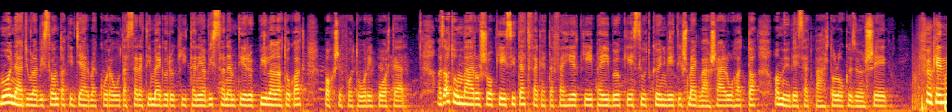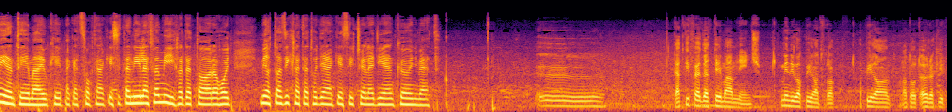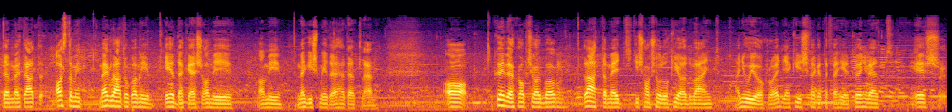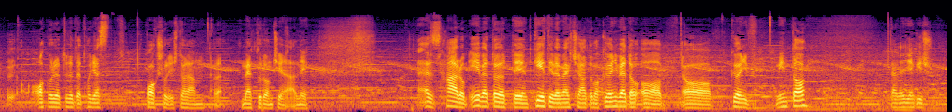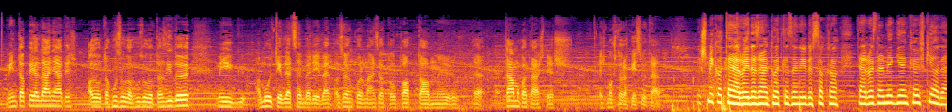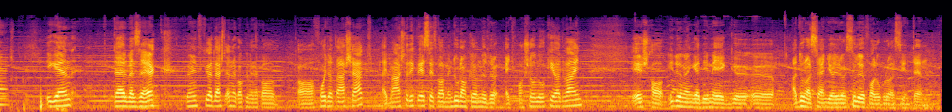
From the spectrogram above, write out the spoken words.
Molnár Gyula viszont, aki gyermekkora óta szereti megörökíteni a visszanemtérő pillanatokat, paksi fotóriporter. Az atomvárosról készített fekete-fehér képeiből készült könyvét is megvásárolhatta a művészetpártoló közönség. Főként milyen témájú képeket szoktál készíteni, illetve mi ihletett arra, hogy mi adta az ihletet, hogy elkészítsél egy ilyen könyvet? Ö, tehát kifejezett témám nincs. Mindig a pillanatot, a pillanatot örökítem meg, tehát azt, amit meglátok, ami érdekes, ami, ami megismételhetetlen. A könyvvel kapcsolatban láttam egy kis hasonló kiadványt a New Yorkról, egy ilyen kis fekete-fehér könyvet, és akkor ötletet, hogy ezt paksol is talán meg tudom csinálni. Ez három éve történt, két éve megcsináltam a könyvet, a, a, a könyv minta, tehát egy ilyen kis mintapéldányát, és azóta húzódott, húzódott az idő, míg a múlt év decemberében az önkormányzattól kaptam támogatást, és, és most arra készült el. És mik a terveid az elkövetkezendő időszakra? Tervezel még ilyen könyvkiadást? Igen, tervezek könyvkiadást, ennek a könyvnek a, a folytatását, egy második részét, valamint Dunakömlődről egy hasonló kiadvány, és ha időm engedi, még a Dunaszentgyörgyről, szülőfalukról szintén.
